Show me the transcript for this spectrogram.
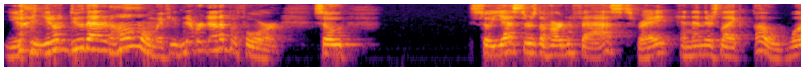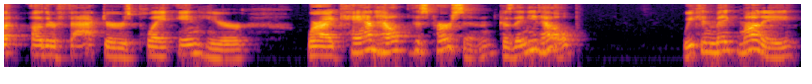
You, you, you don't do that at home if you've never done it before. So so yes, there's the hard and fast, right? And then there's like, oh, what other factors play in here where I can help this person because they need help. We can make money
